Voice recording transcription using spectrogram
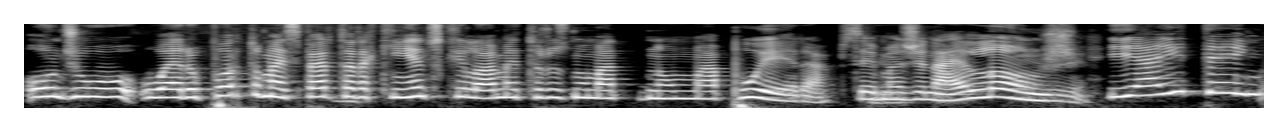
onde o, o aeroporto mais perto era 500 quilômetros numa, numa poeira, pra você imaginar, é longe. E aí tem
